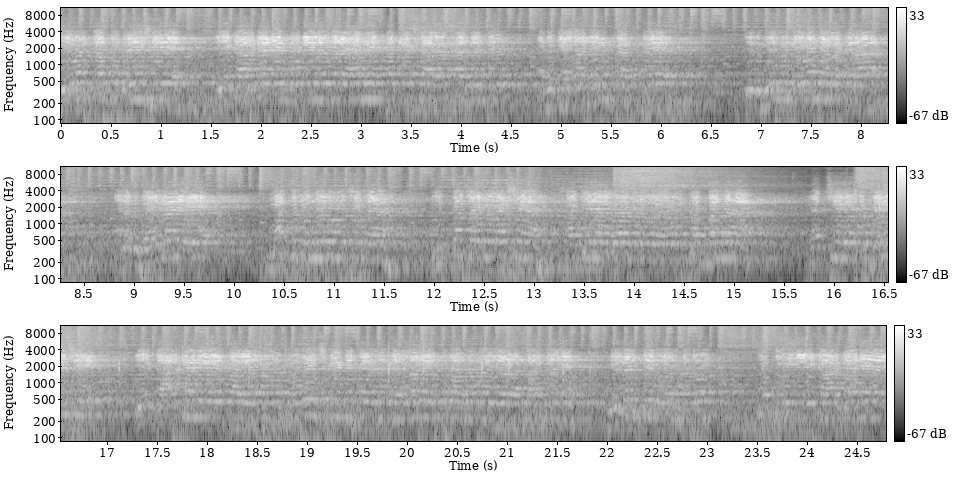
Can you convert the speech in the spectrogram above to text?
ಇವತ್ತು ದೇಶ ಈ ಕಾರ್ಖಾನೆ ಅಂದ್ರೆ ಹೆಂಗೆ ಇಪ್ಪತ್ತು ಲಕ್ಷ ಸಾಧ್ಯತೆ ಅದಕ್ಕೆಲ್ಲ ನಿಮ್ಮ ಫ್ಯಾಕ್ಟ್ರಿ ಇದು ನೀವು ನೀವೇ ಮಾಲಕರ ಅದಕ್ಕೆ ದಯಮಾಡಿ ಮತ್ತು ಮುಂದಿನ ವರ್ಷದ ಇಪ್ಪತ್ತೈದು ಲಕ್ಷ ಕಠಿಣ ಕಬ್ಬನ್ನ ಹೆಚ್ಚಿಗೆ ಬೆಳೆಸಿ ಈ ಕಾರ್ಖಾನೆ ತಾವೆಲ್ಲರೂ ಪ್ರವೇಶಿಸಬೇಕಂತ ಹೇಳಿದ್ರೆ ಎಲ್ಲ ರೈತ ಬಾಂಧವರಿಗೆ ತಮ್ಮಲ್ಲಿ ವಿನಂತಿ ಮತ್ತು ಈ ಕಾರ್ಖಾನೆಯ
